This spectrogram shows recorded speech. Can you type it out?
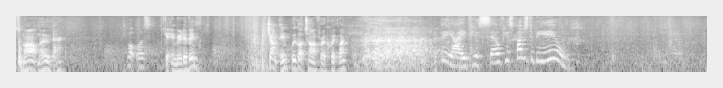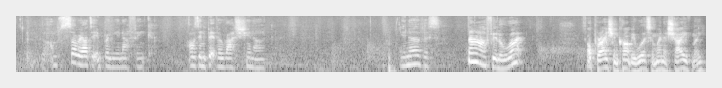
Smart move, that. What was? Getting rid of him. Jump in. We've got time for a quick one. Behave yourself. You're supposed to be ill. I'm sorry I didn't bring you nothing. I was in a bit of a rush, you know. You're nervous? No, I feel all right. Operation can't be worse than when they shaved me.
